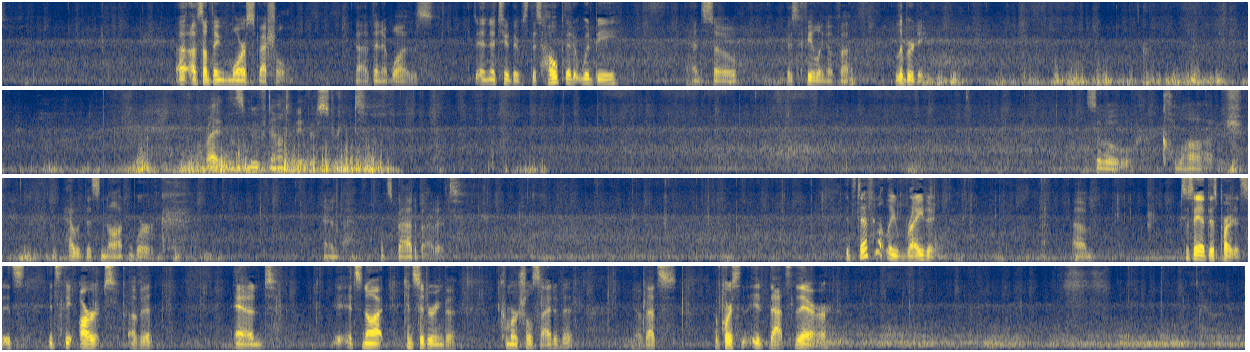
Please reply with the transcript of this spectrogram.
uh, of something more special uh, than it was. And too, there was this hope that it would be, and so there's a feeling of uh, liberty. All right, let's move down to the other street. So, collage. How would this not work? And what's bad about it? it's definitely writing. Um, so say at this part, it's it's it's the art of it, and it's not considering the commercial side of it. That's of course it that's there.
